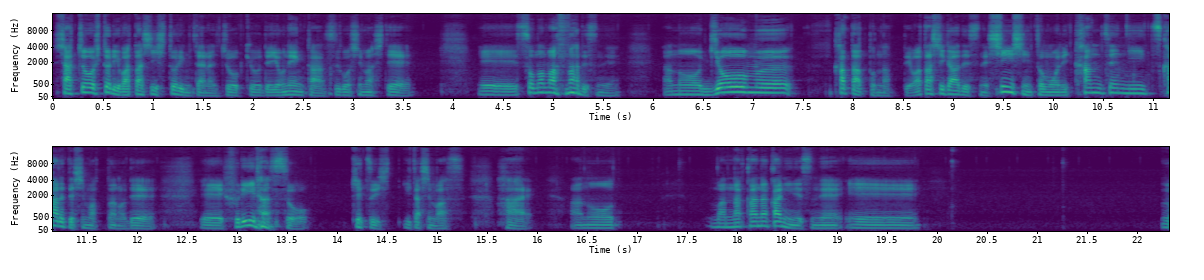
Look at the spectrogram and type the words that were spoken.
社長一人、私一人みたいな状況で4年間過ごしまして、えー、そのまんまですね、あの、業務方となって私がですね心身ともに完全に疲れてしまったので、えー、フリーランスを決意いたします。はい。あのまあなかなかにですねえー、う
